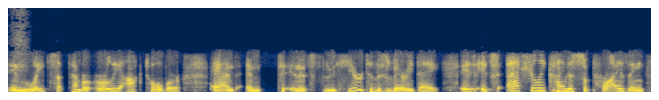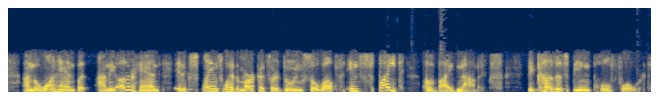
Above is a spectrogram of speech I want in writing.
in late September, early October, and, and and it's here to this very day. It's, it's actually kind of surprising on the one hand, but on the other hand, it explains why the markets are doing so well in spite of Bidenomics because it's being pulled forward.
